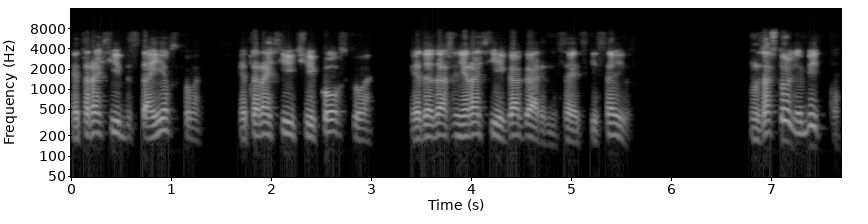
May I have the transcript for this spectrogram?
Это Россия Достоевского? Это Россия Чайковского, это даже не Россия Гагарина, Советский Союз. Ну за что любить-то?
